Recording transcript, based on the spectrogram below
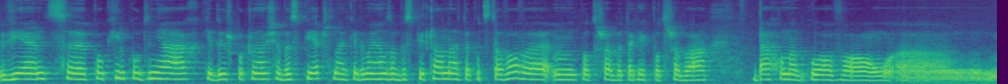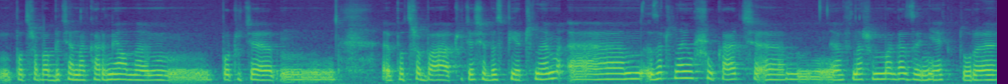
Więc e, po kilku dniach, kiedy już poczują się bezpieczne, kiedy mają zabezpieczone te podstawowe mm, potrzeby, tak jak potrzeba dachu nad głową, potrzeba bycia nakarmionym, poczucie, potrzeba czucia się bezpiecznym, zaczynają szukać w naszym magazynie, który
